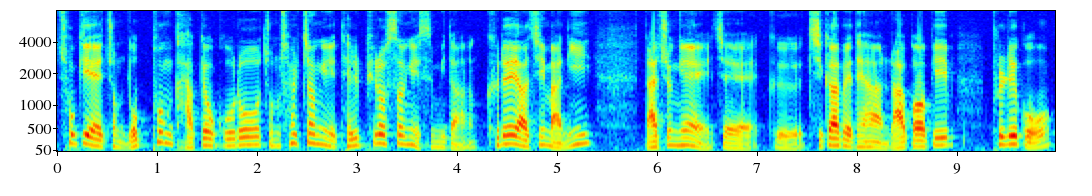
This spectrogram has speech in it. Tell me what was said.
초기에 좀 높은 가격으로 좀 설정이 될 필요성이 있습니다. 그래야지만이 나중에 이제 그 지갑에 대한 lockup이 풀리고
